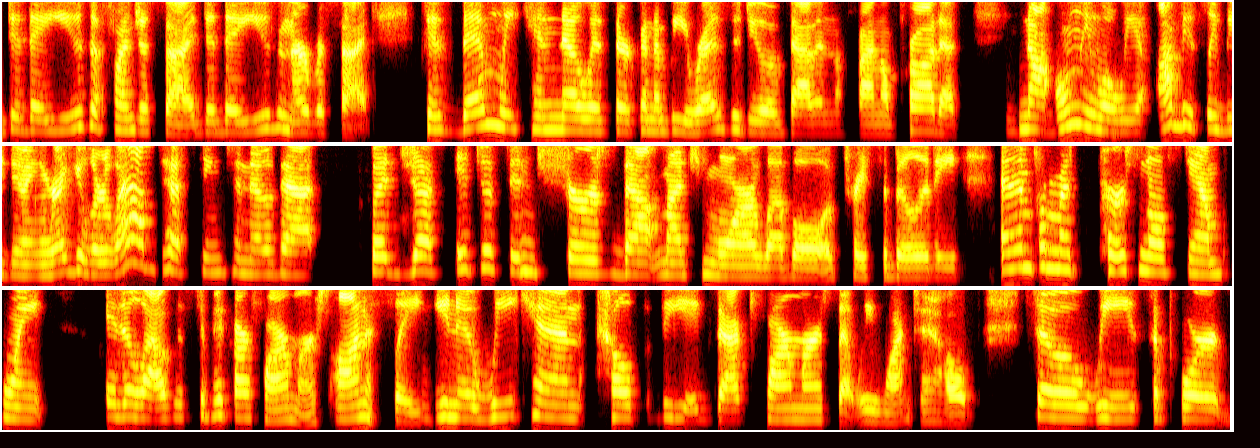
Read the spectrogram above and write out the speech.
did they use a fungicide did they use an herbicide because then we can know is there going to be residue of that in the final product not mm-hmm. only will we obviously be doing regular lab testing to know that but just it just ensures that much more level of traceability. And then from a personal standpoint it allows us to pick our farmers honestly. Mm-hmm. You know we can help the exact farmers that we want to help. So we support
